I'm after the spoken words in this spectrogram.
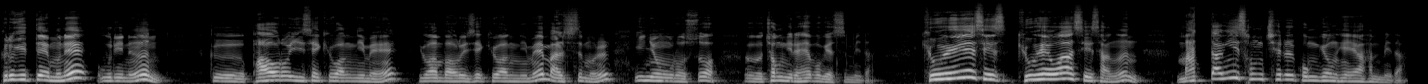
그렇기 때문에 우리는 그 바오로 이세 교황님의 요한 바오로 이세 교황님의 말씀을 인용으로서 어, 정리를 해보겠습니다. 교회의 세, 교회와 세상은 마땅히 성체를 공경해야 합니다.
